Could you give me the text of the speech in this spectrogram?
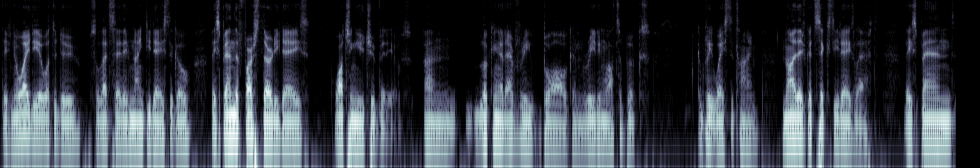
they've no idea what to do. So let's say they've 90 days to go. They spend the first 30 days watching YouTube videos and looking at every blog and reading lots of books. Complete waste of time. Now they've got 60 days left. They spend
